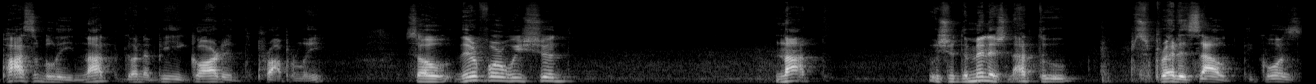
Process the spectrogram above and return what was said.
possibly not going to be guarded properly, so therefore we should not, we should diminish, not to spread this out because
